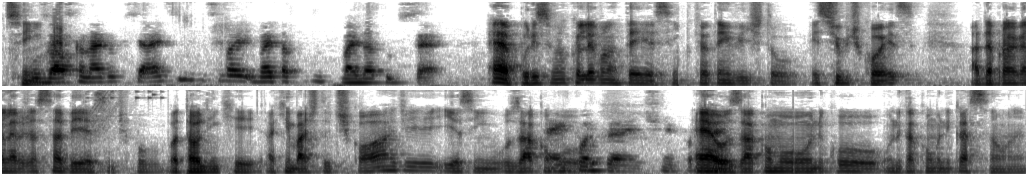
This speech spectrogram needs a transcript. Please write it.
Sim. usar os canais oficiais e vai, vai, tá- vai dar tudo certo. É, por isso mesmo que eu levantei, assim, porque eu tenho visto esse tipo de coisa. Até pra galera já saber, assim, tipo, botar o link aqui embaixo do Discord e, assim, usar como. É importante. É, importante. é usar como único, única comunicação, né?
